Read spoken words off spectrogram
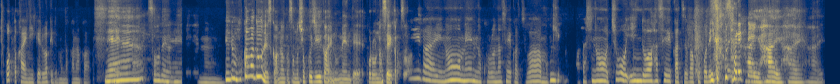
ちょこっと買いに行けるわけでもなかなか。ねえ、そうだよね。うん、え、でも他はどうですか？なんかその食事以外の面でコロナ生活は。以外の面のコロナ生活は、もうき私の超インドア派生活がここで生かされていて、はいはいはいはい。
